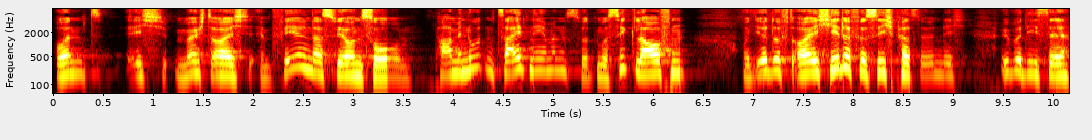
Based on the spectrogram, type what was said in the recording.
Und ich möchte euch empfehlen, dass wir uns so ein paar Minuten Zeit nehmen. Es wird Musik laufen und ihr dürft euch jeder für sich persönlich über diese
